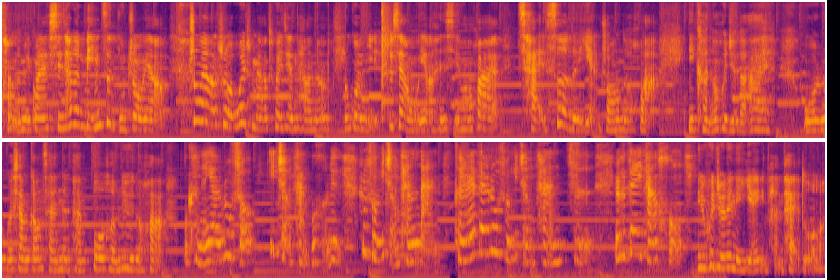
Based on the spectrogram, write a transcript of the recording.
好了，没关系，它的名字不重要，重要的是我为什么要推荐它呢？如果你是像我一样很喜欢画彩色的眼妆的话，你可能会觉得，哎，我如果像刚才那盘薄荷绿的话，我可能要入手一整盘薄荷绿，入手一整盘蓝，可能要再入手一整盘紫，然后再一盘红。你会觉得你眼影盘太多了。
